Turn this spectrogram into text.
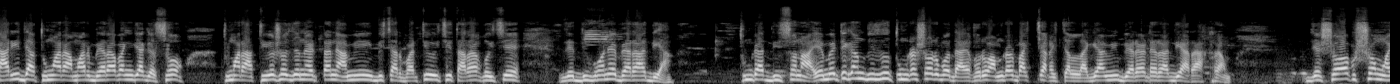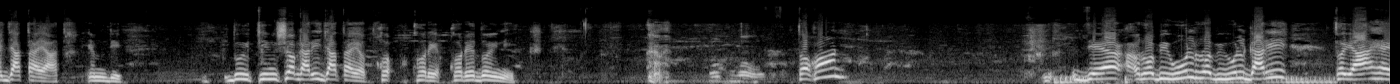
গাড়ি দা তোমার আমার বেড়া ভাঙ্গিয়া গেছো। তোমার আত্মীয় স্বজনের টানে আমি বিচার বাড়তি হয়েছি তারা কইছে যে দিবনে বেড়া দিয়া। তোমরা দিছ না। এমেটিকান দিছো, তোমরা সর্বদায় করো। আমরা বাচ্চা কাচ্চার লাগে, আমি বেড়া টেরা দিয়া রাখলাম যে সব সময় যাতায়াত এমনি দুই তিনশো গাড়ি যাতায়াত করে করে দৈনিক। তখন যে রবিউল রবিউল গাড়ি থইয়া হে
